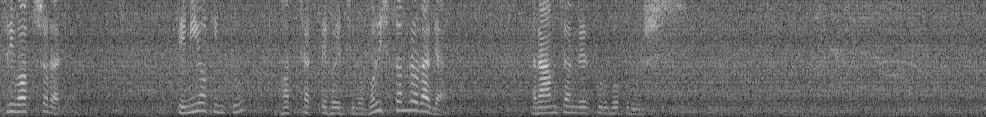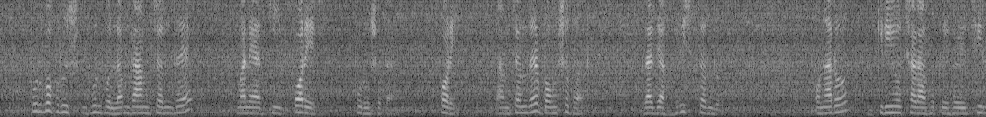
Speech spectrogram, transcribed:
শ্রীবৎস রাজা তিনিও কিন্তু ঘর ছাড়তে হয়েছিল। হরিশ্চন্দ্র রাজা, রামচন্দ্রের পূর্বপুরুষ। পূর্বপুরুষ ভুল বললাম, রামচন্দ্রে মানে আর কি পরের পুরুষ ওটা পরে রামচন্দ্রের বংশধর, রাজা হরিশ্চন্দ্র। ওনারও গৃহ ছাড়া হতে হয়েছিল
